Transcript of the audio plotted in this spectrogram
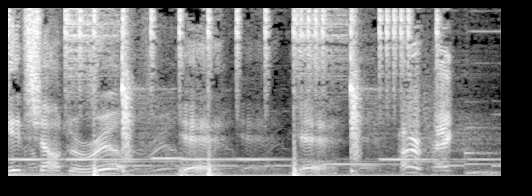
Hit y'all the rip. Yeah, yeah. Perfect.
